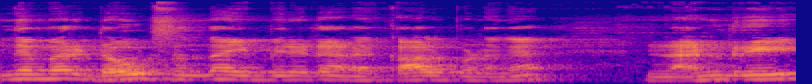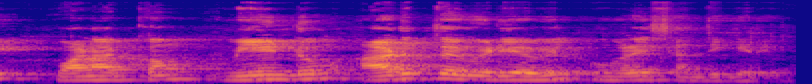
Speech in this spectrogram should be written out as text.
இந்த மாதிரி டவுட்ஸ் இருந்தால் இம்மீடியட்டாக எனக்கு கால் பண்ணுங்கள் நன்றி வணக்கம். மீண்டும் அடுத்த வீடியோவில் உங்களை சந்திக்கிறேன்.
